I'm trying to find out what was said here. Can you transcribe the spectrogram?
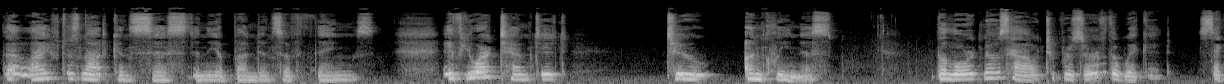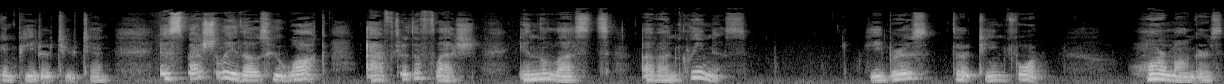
that life does not consist in the abundance of things. If you are tempted to uncleanness, the Lord knows how to preserve the wicked, 2 Peter 2:10, especially those who walk after the flesh in the lusts of uncleanness. Hebrews 13:4. Whoremongers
